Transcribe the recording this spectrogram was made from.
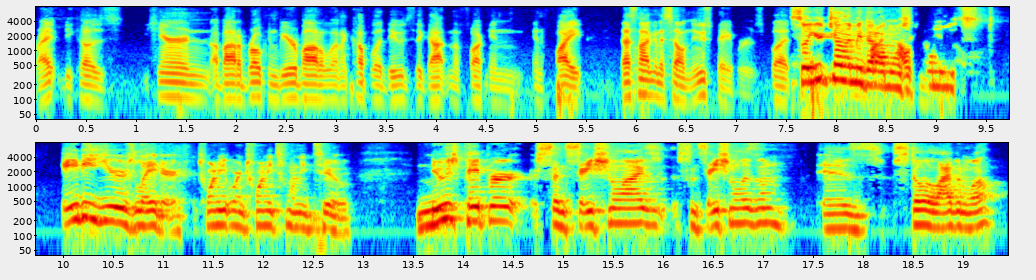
right? Because hearing about a broken beer bottle and a couple of dudes that got in the fucking in a fight, that's not going to sell newspapers. But so you're telling me that almost almost 80 years later, 20 we're in 2022, newspaper sensationalize sensationalism is still alive and well.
